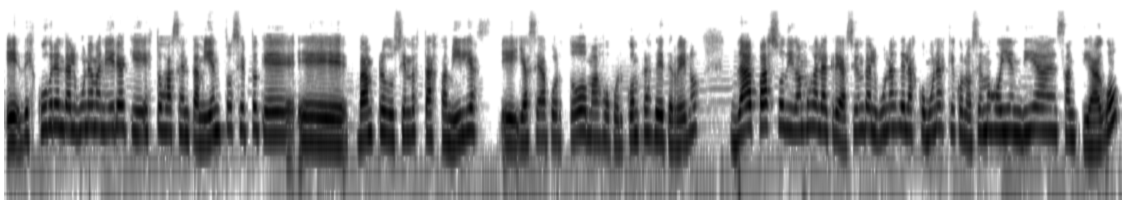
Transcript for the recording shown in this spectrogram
descubren de alguna manera que estos asentamientos, ¿cierto? Que van produciendo estas familias, ya sea por tomas o por compras de terreno, da paso, digamos, a la creación de algunas de las comunas que conocemos hoy en día en Santiago.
